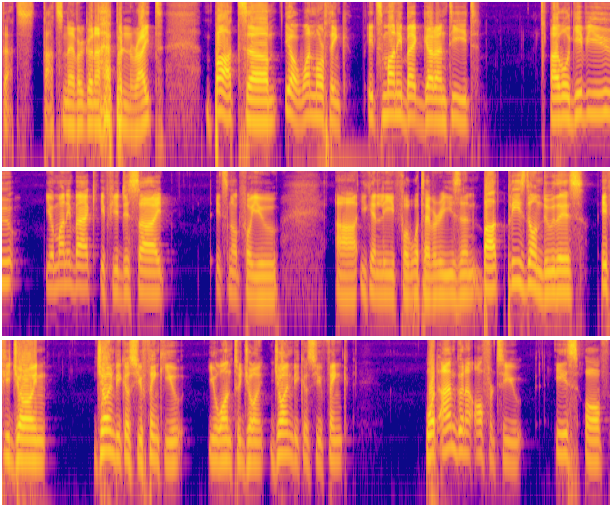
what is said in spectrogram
that's that's never gonna happen, right? But um, yeah, one more thing. It's money back guaranteed. I will give you your money back if you decide it's not for you. Uh, you can leave for whatever reason, but please don't do this. If you join, join because you think you you want to join. Join because you think what I'm gonna offer to you is of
